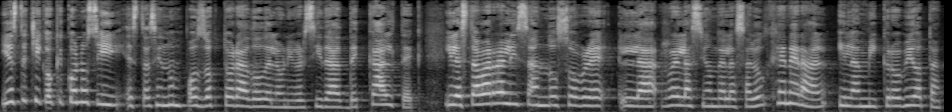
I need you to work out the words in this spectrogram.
Y este chico que conocí está haciendo un postdoctorado de la universidad de Caltech y le estaba realizando sobre la relación de la salud general y la microbiota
